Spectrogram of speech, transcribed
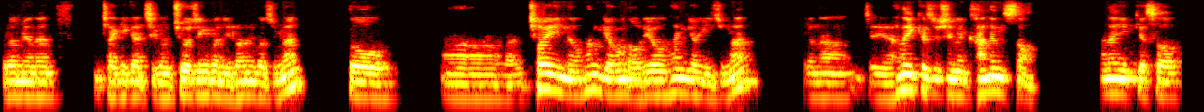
그러면은 자기가 지금 주어진 건 이러는 거지만 또 어, 처해 있는 환경은 어려운 환경이지만 그러나 이제 하나님께서 주시는 가능성 하나님께서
